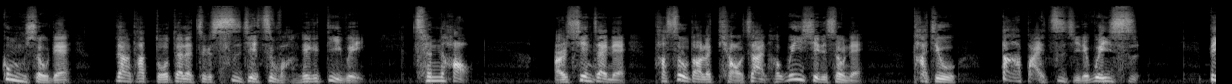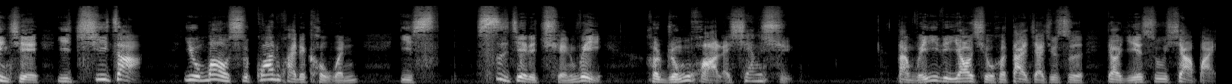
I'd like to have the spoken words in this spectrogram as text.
拱手的让他夺得了这个世界之王的一个地位称号，而现在呢，他受到了挑战和威胁的时候呢，他就大摆自己的威势。并且以欺诈又貌似关怀的口吻，以世世界的权威和荣华来相许，但唯一的要求和代价就是要耶稣下拜。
